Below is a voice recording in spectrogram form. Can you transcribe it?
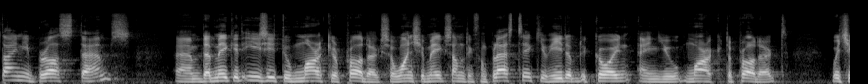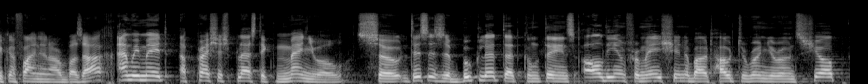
tiny brass stamps um, that make it easy to mark your product. So once you make something from plastic, you heat up the coin and you mark the product, which you can find in our bazaar. And we made a precious plastic manual. So this is a booklet that contains all the information about how to run your own shop,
